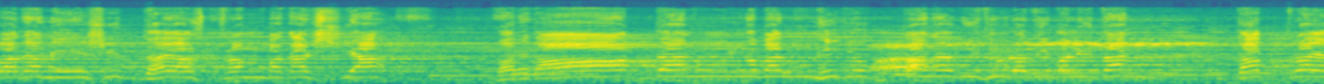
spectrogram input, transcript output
বদনে সিদ্ধয়স্ত্রম্বকস্য বহ্নিযুক্তং তত্রয়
